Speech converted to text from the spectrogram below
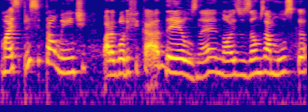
mas principalmente para glorificar a Deus, né? Nós usamos a música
